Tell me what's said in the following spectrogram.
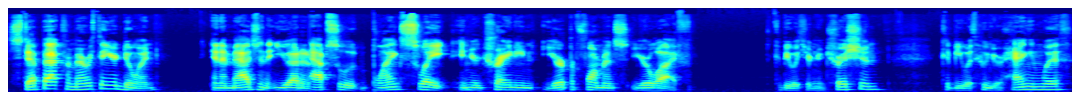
Step back from everything you're doing and imagine that you had an absolute blank slate in your training, your performance, your life. It could be with your nutrition, could be with who you're hanging with,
